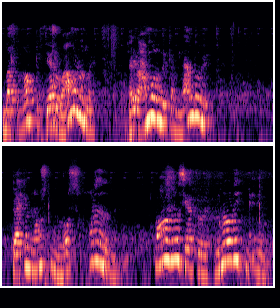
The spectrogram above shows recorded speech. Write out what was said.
Vato, no, pues fierro, vámonos, güey. Ya ahí vamos, güey, caminando, güey. Todavía caminamos como dos horas, güey. No, no es cierto, una hora y media, güey.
